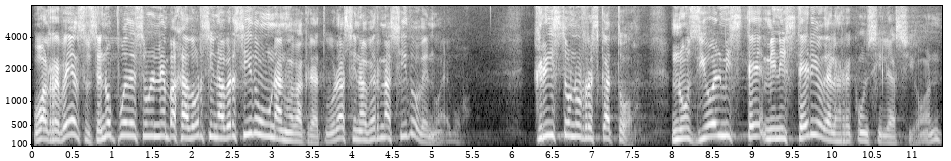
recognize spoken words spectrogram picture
O al revés, usted no puede ser un embajador sin haber sido una nueva criatura, sin haber nacido de nuevo. Cristo nos rescató, nos dio el ministerio de la reconciliación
